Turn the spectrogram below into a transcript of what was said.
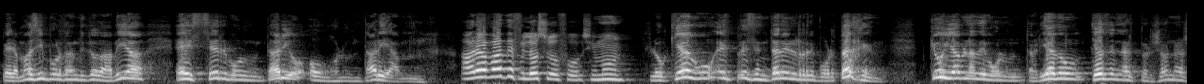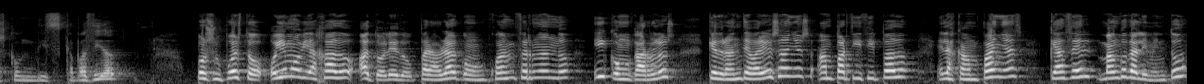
pero más importante todavía es ser voluntario o voluntaria. Ahora vas de filósofo, Simón. Lo que hago es presentar el reportaje que hoy habla de voluntariado que hacen las personas con discapacidad. Por supuesto, hoy hemos viajado a Toledo para hablar con Juan Fernando y con Carlos, que durante varios años han participado en las campañas que hace el Banco de Alimentos.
